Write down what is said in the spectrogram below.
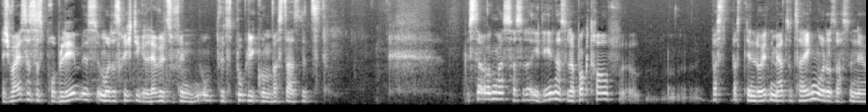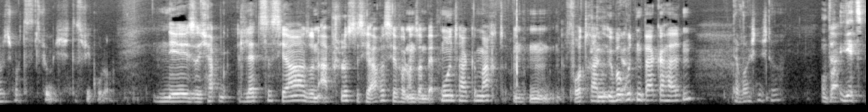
ich weiß, dass das Problem ist, immer das richtige Level zu finden für das Publikum, was da sitzt. Ist da irgendwas? Hast du da Ideen? Hast du da Bock drauf? Was, was den Leuten mehr zu zeigen oder sagst du, nee, ich mache das für mich, das ist viel cooler? Nee, also ich habe letztes Jahr so einen Abschluss des Jahres hier von unserem Webmontag gemacht und einen Vortrag du, über ja. Gutenberg gehalten. Da war ich nicht da. Und da, jetzt,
